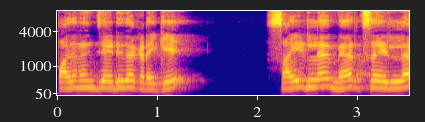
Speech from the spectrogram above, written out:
பதினஞ்சு அடி தான் கிடைக்கி. சைடில் மேற்கு சைடில்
